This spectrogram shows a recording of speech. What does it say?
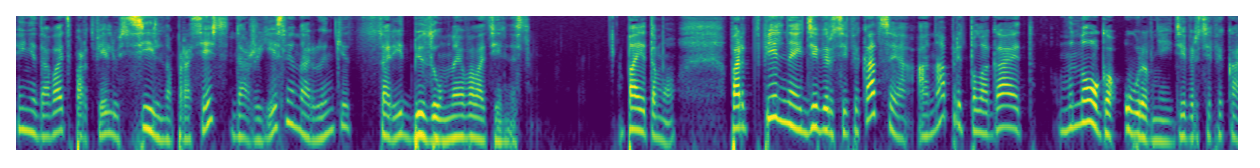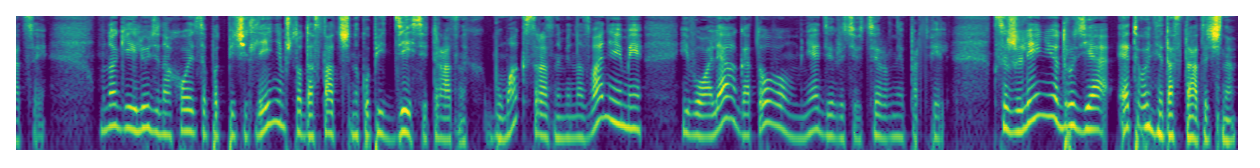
и не давать портфелю сильно просесть, даже если на рынке царит безумная волатильность. Поэтому портфельная диверсификация, она предполагает много уровней диверсификации. Многие люди находятся под впечатлением, что достаточно купить 10 разных бумаг с разными названиями, и вуаля, готово у меня диверсифицированный портфель. К сожалению, друзья, этого недостаточно.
